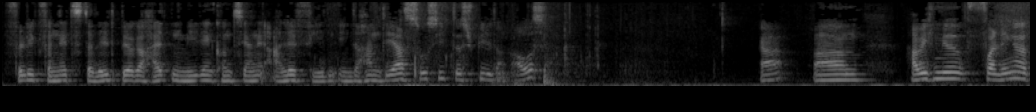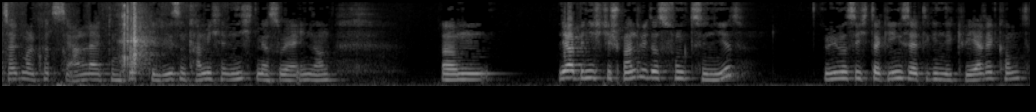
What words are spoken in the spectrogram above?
völlig vernetzter Weltbürger halten Medienkonzerne alle Fäden in der Hand. Ja, so sieht das Spiel dann aus. Ja, ähm, habe ich mir vor längerer Zeit mal kurz die Anleitung durchgelesen, kann mich nicht mehr so erinnern. Ähm, ja, bin ich gespannt, wie das funktioniert wie man sich da gegenseitig in die Quere kommt.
